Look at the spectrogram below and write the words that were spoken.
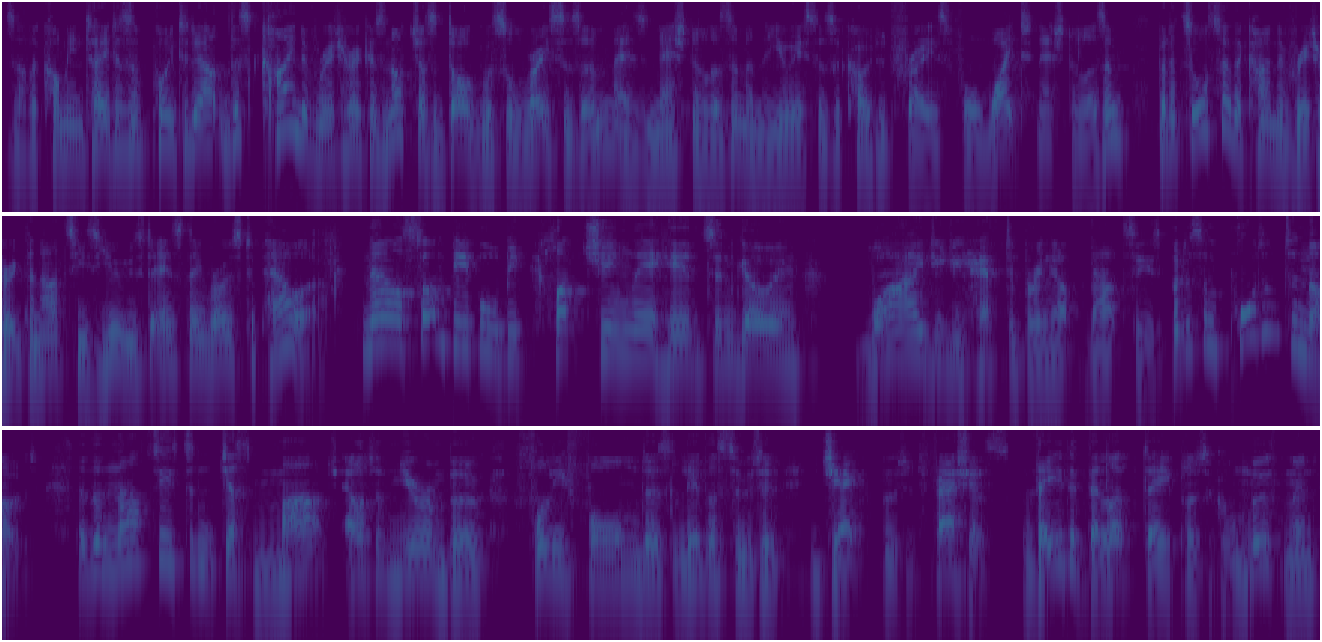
As other commentators have pointed out, this kind of rhetoric is not just dog whistle racism, as nationalism in the US is a coded phrase for white nationalism, but it's also the kind of rhetoric the Nazis used as they rose to power. Now, some people will be clutching their heads and going, why did you have to bring up Nazis? But it's important to note that the Nazis didn't just march out of Nuremberg fully formed as leather suited, jack booted fascists. They developed a political movement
